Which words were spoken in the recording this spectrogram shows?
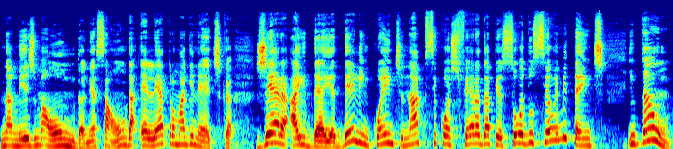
na mesma onda, nessa onda eletromagnética, gera a ideia delinquente na psicosfera da pessoa do seu emitente. Então,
